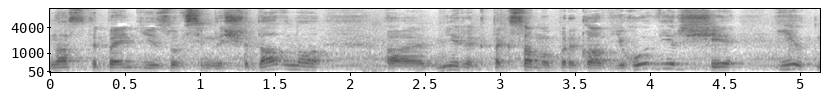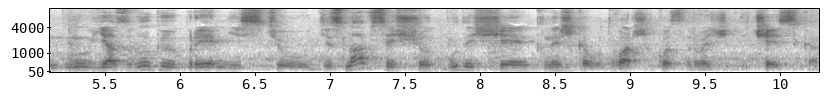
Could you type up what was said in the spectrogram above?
на стипендії зовсім нещодавно. Мірик так само переклав його вірші, і ну я з великою приємністю дізнався, що буде ще книжка у товариша Косарева ч- чеська.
